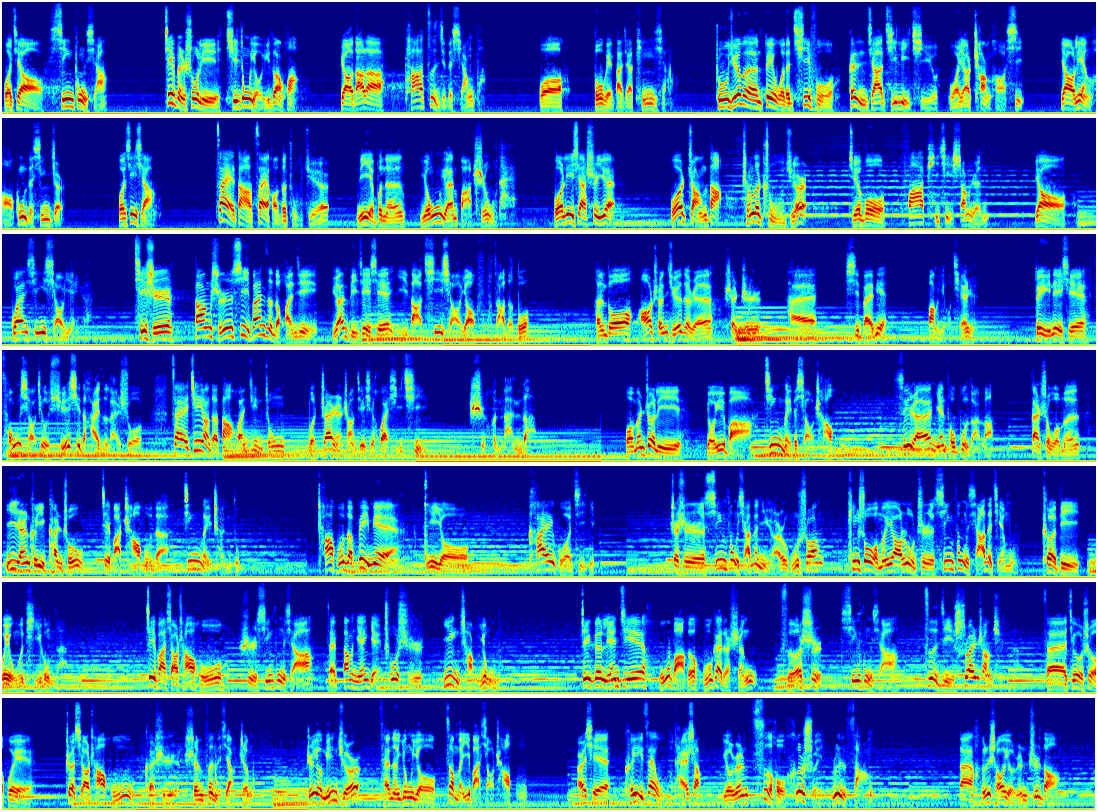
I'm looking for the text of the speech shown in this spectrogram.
我叫新凤霞。这本书里其中有一段话，表达了她自己的想法，我读给大家听一下。主角们对我的欺负，更加激励起我要唱好戏、要练好功的心劲儿。我心想，再大再好的主角，你也不能永远把持舞台。我立下誓愿，我长大成了主角，绝不发脾气伤人，要关心小演员。其实当时戏班子的环境远比这些以大欺小要复杂的多，很多熬成角的人甚至还吸白面。傍有钱人，对于那些从小就学习的孩子来说，在这样的大环境中不沾染上这些坏习气是很难的。我们这里有一把精美的小茶壶，虽然年头不短了，但是我们依然可以看出这把茶壶的精美程度。茶壶的背面印有“开国纪念”，这是新凤霞的女儿无双。听说我们要录制新凤霞的节目。特地为我们提供的这把小茶壶是新凤霞在当年演出时应场用的。这根连接壶把和壶盖的绳，则是新凤霞自己拴上去的。在旧社会，这小茶壶可是身份的象征，只有名角儿才能拥有这么一把小茶壶，而且可以在舞台上有人伺候喝水润嗓。但很少有人知道。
